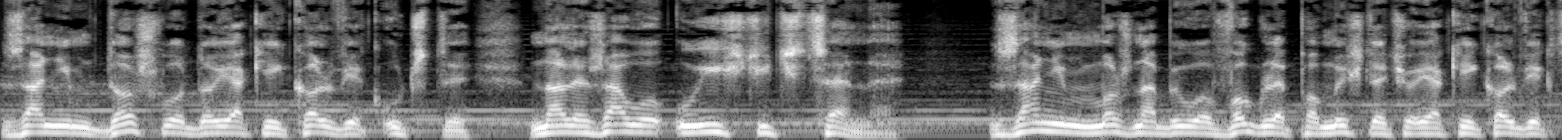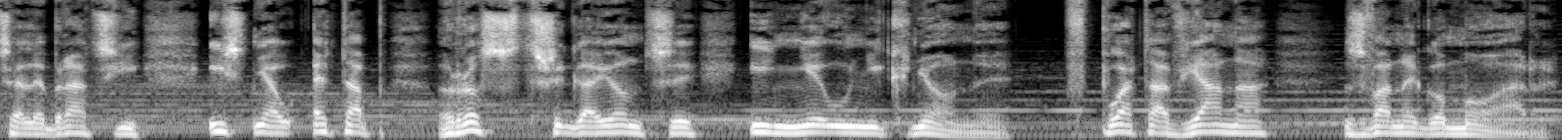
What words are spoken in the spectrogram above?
zanim doszło do jakiejkolwiek uczty, należało uiścić cenę. Zanim można było w ogóle pomyśleć o jakiejkolwiek celebracji, istniał etap rozstrzygający i nieunikniony wpłata wiana zwanego moar.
